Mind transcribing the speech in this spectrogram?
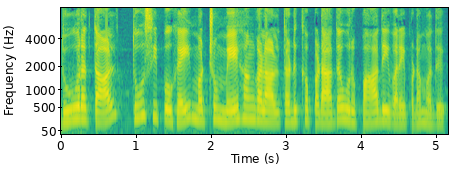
தூரத்தால் தூசி புகை மற்றும் மேகங்களால் தடுக்கப்படாத ஒரு பாதை வரைபடம் அது.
